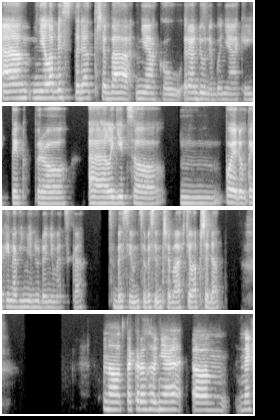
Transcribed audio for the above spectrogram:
A měla bys teda třeba nějakou radu nebo nějaký tip pro uh, lidi, co mm, pojedou taky na výměnu do Německa? Co bys jim, co bys jim třeba chtěla předat? No, tak rozhodně, um, než,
